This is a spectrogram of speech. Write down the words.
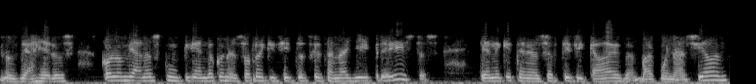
los viajeros colombianos cumpliendo con esos requisitos que están allí previstos. Tiene que tener certificado de vacunación,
